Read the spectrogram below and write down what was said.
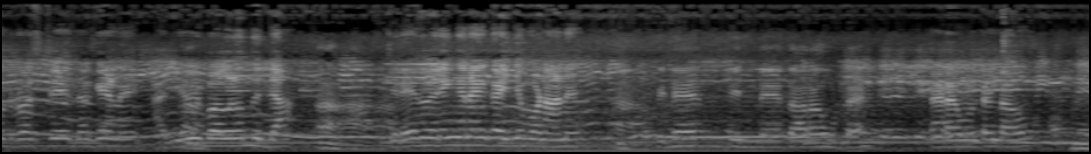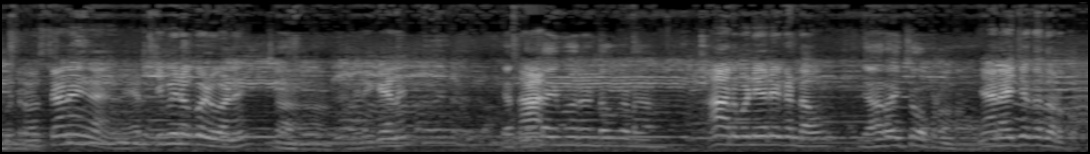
മുട്ട റോസ്റ്റ് ഇതൊക്കെയാണ്. അധിക വിഭവങ്ങളൊന്നും ഇല്ല. ചെറിയ ദൂരം ഇങ്ങനെ കഴിഞ്ഞു പോണാണ്. പിന്നെ പിന്നെ താറാവ് മുട്ട താറാമുട്ട ഉണ്ടാവും മുട്ട റോസ്റ്റ് ആണ്. ഇറച്ചി മീനൊക്കെ ഒഴിവാണ്. അങ്ങനെയൊക്കെയാണ്. എത്ര ടൈം വരെ ഉണ്ടാവും കട? ആറ് മണി വരെയൊക്കെ ഉണ്ടാവും. ഞായറാഴ്ച ഓപ്പൺ ആണോ? ഞായറാഴ്ച ഒക്കെ തുറക്കും.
